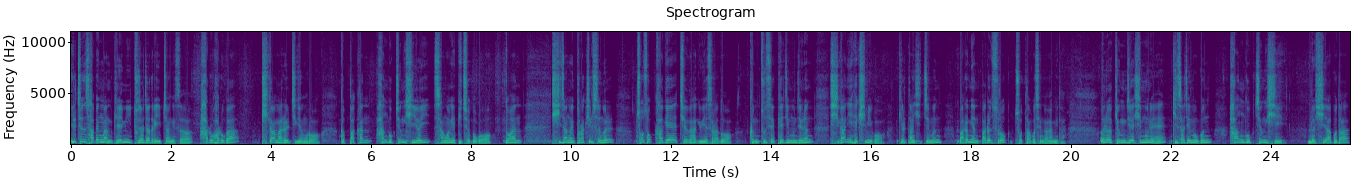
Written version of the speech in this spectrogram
1,400만 개미 투자자들의 입장에서 하루하루가 피가 마를 지경으로 급박한 한국 정시의 상황에 비춰보고 또한 시장의 불확실성을 조속하게 제거하기 위해서라도 금투세 폐지 문제는 시간이 핵심이고 결단 시점은 빠르면 빠를수록 좋다고 생각합니다. 어느 경제신문의 기사 제목은 한국 정시 러시아보다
